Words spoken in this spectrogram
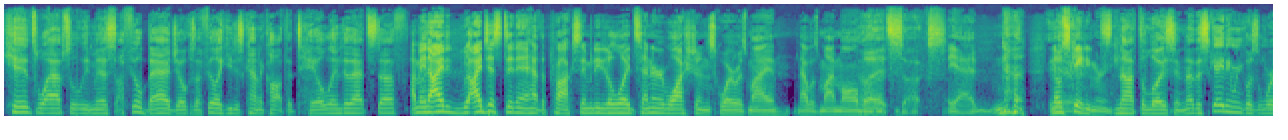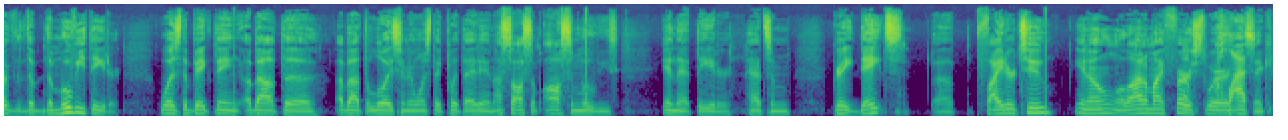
kids will absolutely miss. I feel bad, Joe, because I feel like you just kind of caught the tail end of that stuff. I mean, I did, I just didn't have the proximity to Lloyd Center. Washington Square was my that was my mall, Oh, but that sucks. yeah, no Yeah, skating It's rink. not the Lloyd Center. Now the skating rink was where the, the the movie theater was the big thing about the about the Lloyd Center. Once they put that in, I saw some awesome movies in that theater. Had some great dates. Uh, Fighter Two. You know, a lot of my first were Classic.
